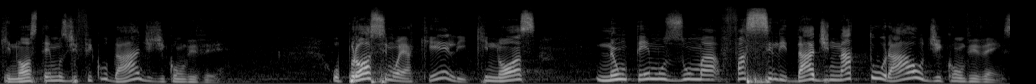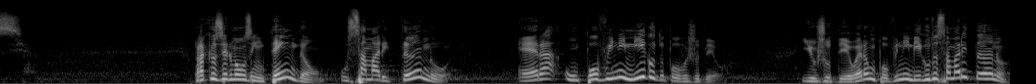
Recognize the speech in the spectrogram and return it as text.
que nós temos dificuldade de conviver. O próximo é aquele que nós não temos uma facilidade natural de convivência. Para que os irmãos entendam, o samaritano era um povo inimigo do povo judeu. E o judeu era um povo inimigo do samaritano.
